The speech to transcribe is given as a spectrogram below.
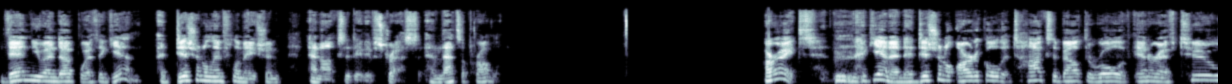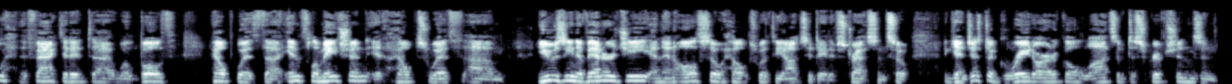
then you end up with again additional inflammation and oxidative stress, and that's a problem. All right. Again, an additional article that talks about the role of NRF2, the fact that it uh, will both help with uh, inflammation, it helps with um, using of energy, and then also helps with the oxidative stress. And so, again, just a great article, lots of descriptions and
